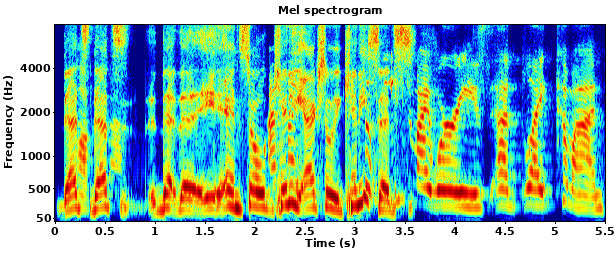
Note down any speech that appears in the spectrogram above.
That's that's that, that, and so I'm Kenny like, actually Kenny said my worries. Uh, like, come on.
